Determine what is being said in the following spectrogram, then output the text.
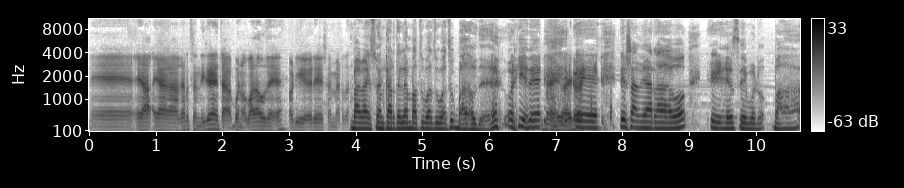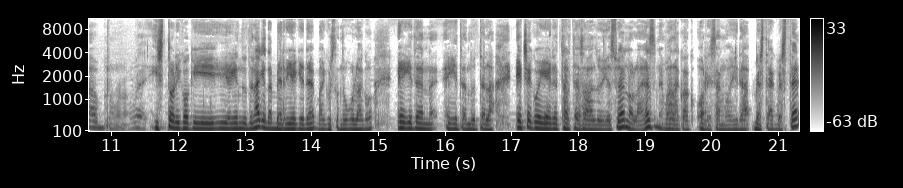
e, ea, ea agertzen diren, eta, bueno, badaude, eh? hori ere esan behar da. Bai, bai, zuen kartelen batzu batzu batzuk badaude, eh? Hori ere Bai, bai, bai. eh, esan beharra dago. Eh, ez, eh, bueno, ba, historikoki egin dutenak eta berriek ere, ba, ikusten dugulako, egiten egiten dutela. Etxeko ere tartea zabaldu diezuen, nola ez? Nebadakoak hor izango dira besteak beste.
